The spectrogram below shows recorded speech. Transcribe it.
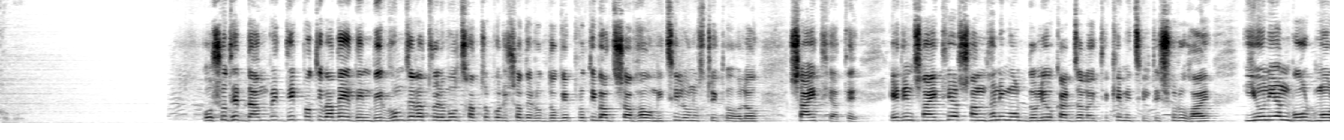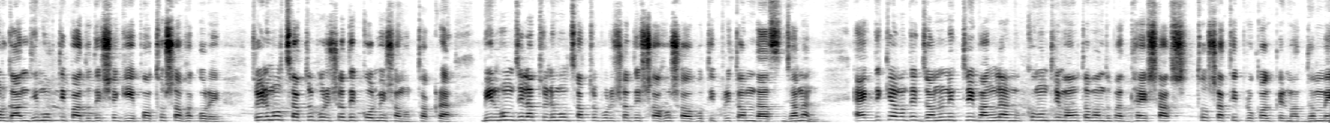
খবর। ওষুধের দাম বৃদ্ধির প্রতিবাদে এদিন বীরভূম জেলা তৃণমূল ছাত্র পরিষদের উদ্যোগে প্রতিবাদ সভা ও মিছিল অনুষ্ঠিত হল সাঁইথিয়াতে। এদিন সাঁইথিয়ার সন্ধানী মোট দলীয় কার্যালয় থেকে মিছিলটি শুরু হয়। ইউনিয়ন বোর্ড মোড় গান্ধী মূর্তি পাদদেশে গিয়ে পথসভা করে তৃণমূল ছাত্র পরিষদের কর্মী সমর্থকরা। বীরভূম জেলা তৃণমূল ছাত্র পরিষদের সহ সভাপতি প্রীতম দাস জানান, একদিকে আমাদের জননেত্রী বাংলার মুখ্যমন্ত্রী মমতা বন্দ্যোপাধ্যায় স্বাস্থ্যসাথী প্রকল্পের মাধ্যমে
